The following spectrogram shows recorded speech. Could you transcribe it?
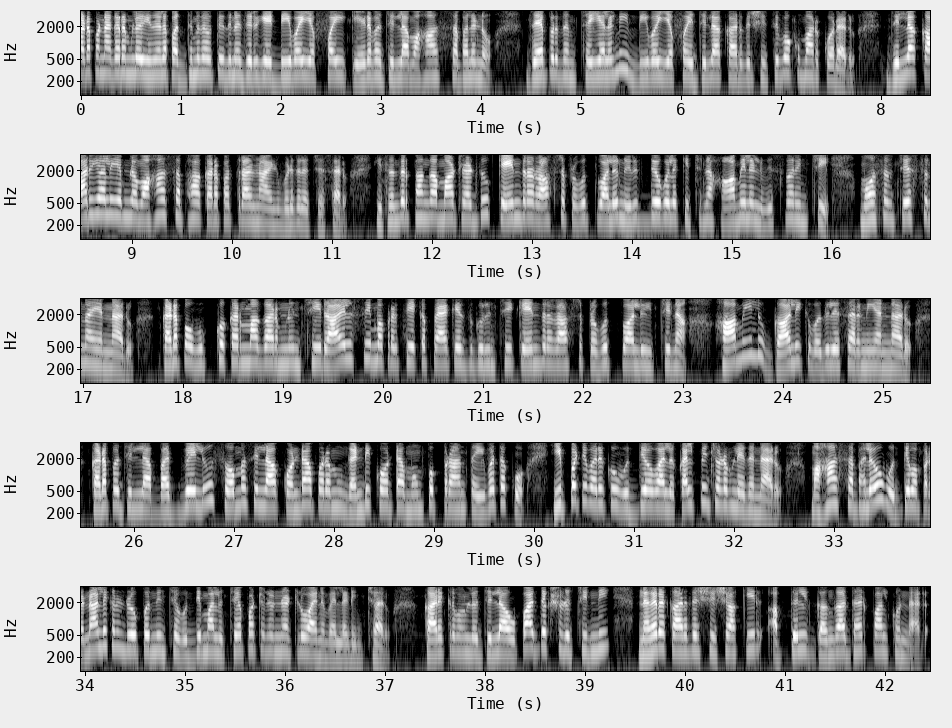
కడప నగరంలో ఈ నెల పద్దెనిమిదవ తేదీన జరిగే డివైఎఫ్ఐ ఏడవ జిల్లా మహాసభలను జయప్రదం చేయాలని డివైఎఫ్ఐ జిల్లా కార్యదర్శి శివకుమార్ కోరారు. జిల్లా కార్యాలయంలో మహాసభ కరపత్రాలను ఆయన విడుదల చేశారు. ఈ సందర్భంగా మాట్లాడుతూ కేంద్ర రాష్ట్ర ప్రభుత్వాలు నిరుద్యోగులకు ఇచ్చిన హామీలను విస్మరించి మోసం చేస్తున్నాయన్నారు. కడప ఉక్కు కర్మాగారం నుంచి రాయలసీమ ప్రత్యేక ప్యాకేజ్ గురించి కేంద్ర రాష్ట్ర ప్రభుత్వాలు ఇచ్చిన హామీలు గాలికి వదిలేశారని అన్నారు. కడప జిల్లా బద్వేలు సోమశిల కొండాపురం గండికోట ముంపు ప్రాంత యువతకు ఇప్పటి వరకు ఉద్యోగాలు కల్పించడం లేదన్నారు. మహాసభలో ఉద్యమ ప్రణాళికను రూపొందించే ఉద్యమాలు చేపట్టనున్నట్లు ఆయన వెల్లడించారు. కార్యక్రమంలో జిల్లా ఉపాధ్యక్షుడు చిన్ని నగర కార్యదర్శి షాకీర్ అబ్దుల్ గంగాధర్ పాల్గొన్నారు.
